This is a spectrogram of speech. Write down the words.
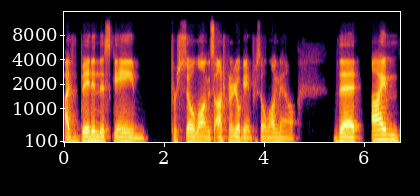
I've been in this game for so long, this entrepreneurial game for so long now, that I'm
